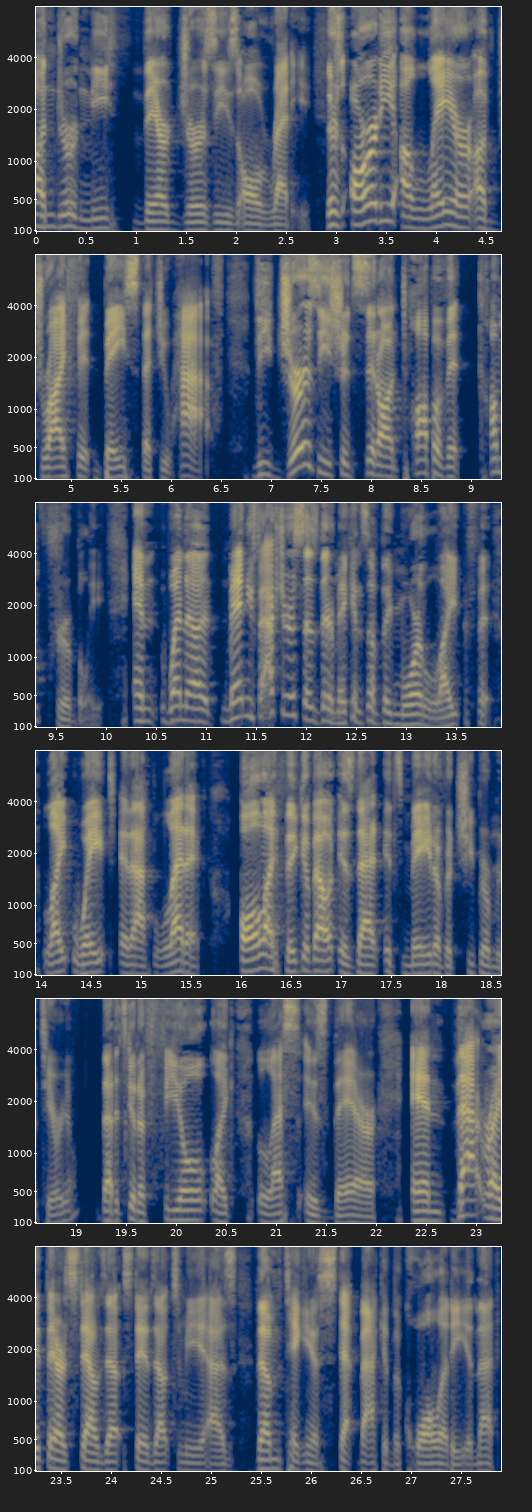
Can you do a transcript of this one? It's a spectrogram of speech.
underneath their jerseys already. There's already a layer of dry fit base that you have. The jersey should sit on top of it comfortably. And when a manufacturer says they're making something more light fit, lightweight and athletic, all I think about is that it's made of a cheaper material that it's going to feel like less is there. And that right there stands out stands out to me as them taking a step back in the quality and that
